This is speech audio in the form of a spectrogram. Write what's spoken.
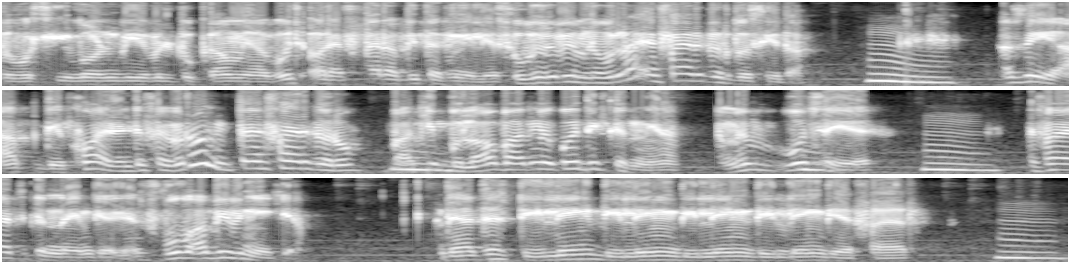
तो वो she won't be able to come या कुछ और एफआईआर अभी तक नहीं लिया। सुबह भी हमने बोला एफआईआर कर दो सीधा। हम्म। ऐसे आप देखो आइडेंटिफाई करो उन एफ़ करो। बाकी बुलाओ बाद में कोई दिक्कत नहीं है। हमें वो चाहिए। हम्म। एफ़ करना इनके अगेंस्ट वो अभी भी नहीं किया। They are just dealing dealing dealing dealing the F hmm.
